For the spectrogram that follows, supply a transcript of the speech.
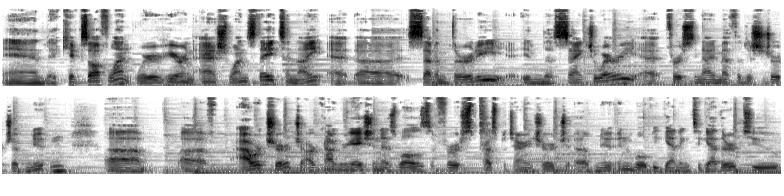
and it kicks off Lent. We're here in Ash Wednesday tonight at uh, 7:30 in the sanctuary at First United Methodist Church of Newton. Uh, our church, our congregation, as well as the First Presbyterian Church of Newton, will be getting together to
